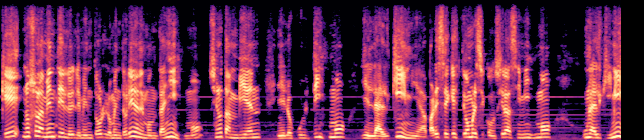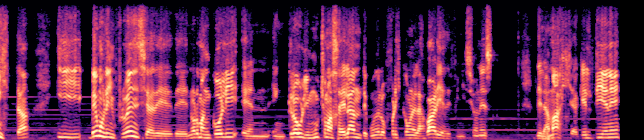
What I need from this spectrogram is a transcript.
que no solamente le mentor- lo en el montañismo, sino también en el ocultismo y en la alquimia. Parece que este hombre se considera a sí mismo un alquimista y vemos la influencia de, Norman Colley en, en Crowley mucho más adelante, cuando él ofrezca una de las varias definiciones de la magia que él tiene,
